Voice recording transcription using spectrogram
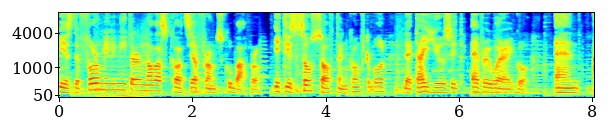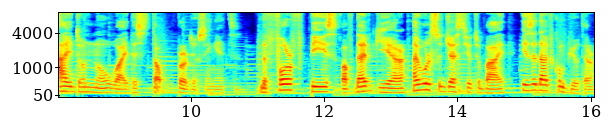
is the 4mm Nova Scotia from Scubapro. It is so soft and comfortable that I use it everywhere I go and I don't know why they stopped producing it. The fourth piece of dive gear I will suggest you to buy is a dive computer.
